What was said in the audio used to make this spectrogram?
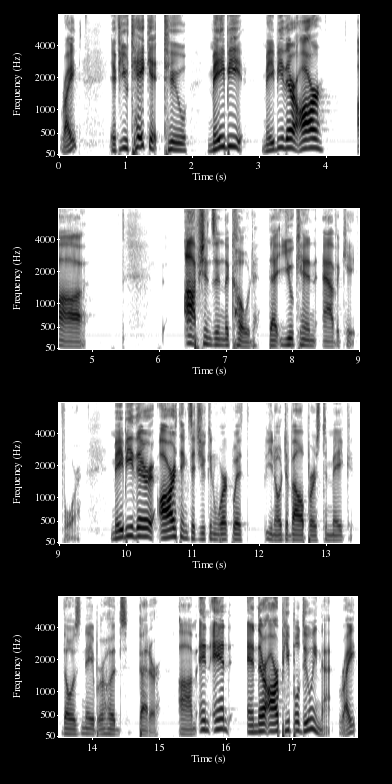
right? If you take it to maybe maybe there are uh options in the code that you can advocate for. Maybe there are things that you can work with, you know, developers to make those neighborhoods better. Um, and and and there are people doing that, right?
